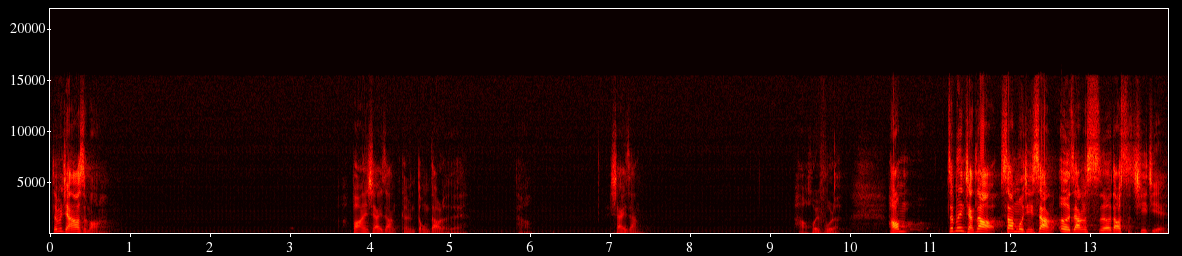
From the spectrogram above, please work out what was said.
咱们讲到什么？不好意思，下一张可能动到了，对对？好，下一张。好，恢复了。好。这边讲到《撒母耳记上》二章十二到十七节，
